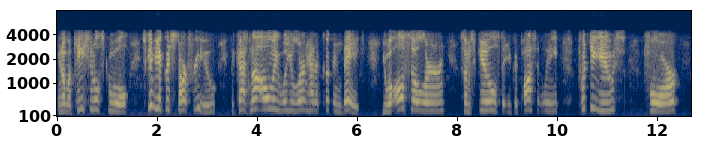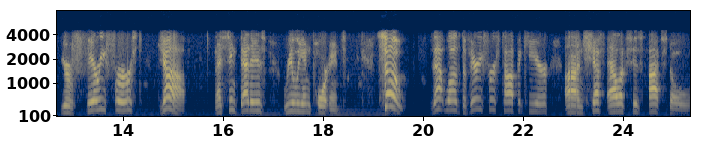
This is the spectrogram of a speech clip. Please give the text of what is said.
in a vocational school, it's going to be a good start for you because not only will you learn how to cook and bake, you will also learn some skills that you could possibly put to use for your very first job. And I think that is really important. So, that was the very first topic here on Chef Alex's hot stove,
